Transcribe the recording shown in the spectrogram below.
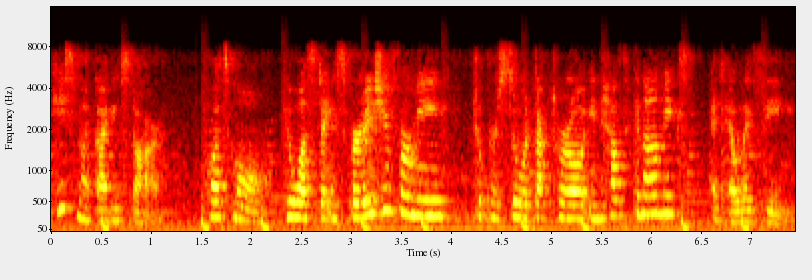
He's my guiding star. What's more, he was the inspiration for me to pursue a doctoral in health economics at LSE.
